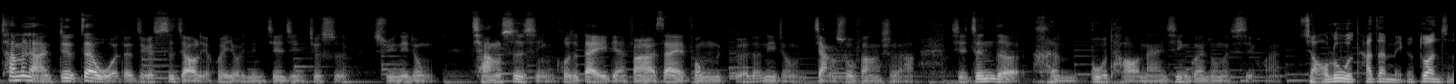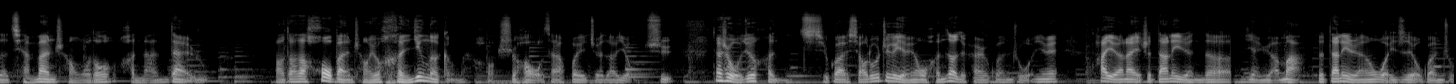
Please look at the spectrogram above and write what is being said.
他们俩就在我的这个视角里会有一点接近，就是属于那种强势型或者带一点凡尔赛风格的那种讲述方式啊，其实真的很不讨男性观众的喜欢。小鹿他在每个段子的前半程我都很难代入。然后到他后半程有很硬的梗的时候，我才会觉得有趣。但是我就很奇怪，小鹿这个演员我很早就开始关注，因为他原来也是单立人的演员嘛，所以单立人我一直有关注。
